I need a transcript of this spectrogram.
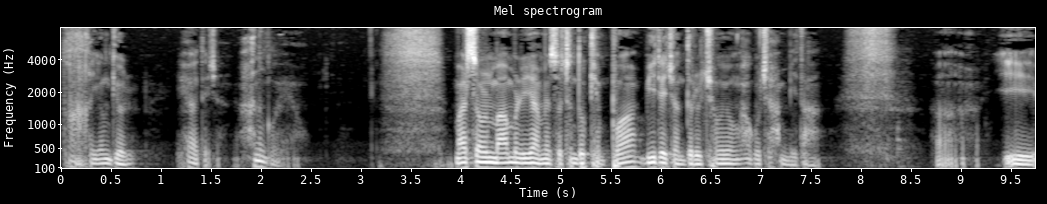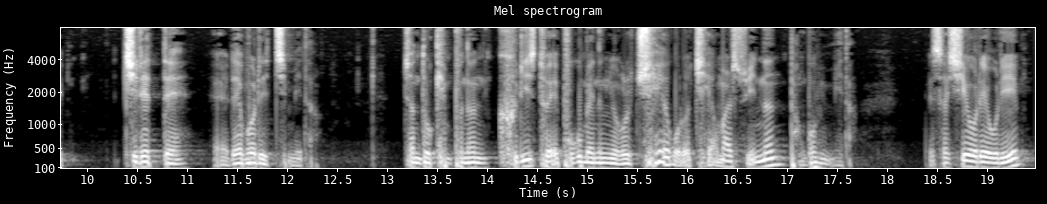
다 연결해야 되죠 하는 거예요. 말씀을 마무리하면서 전도 캠프와 미래 전도를 적용하고자 합니다. 어, 이때 레버리지입니다. 전도 캠프는 그리스도의 복음의 능력을 최고로 체험할 수 있는 방법입니다. 그래서 10월에 우리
